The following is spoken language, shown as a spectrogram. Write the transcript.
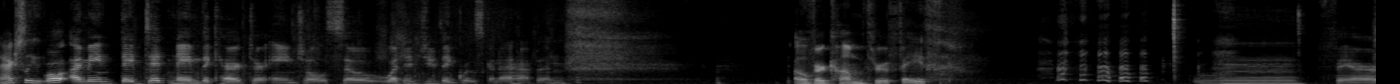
And actually, Well, I mean, they did name the character Angel, so what did you think was gonna happen? overcome through faith. Mm, fair.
